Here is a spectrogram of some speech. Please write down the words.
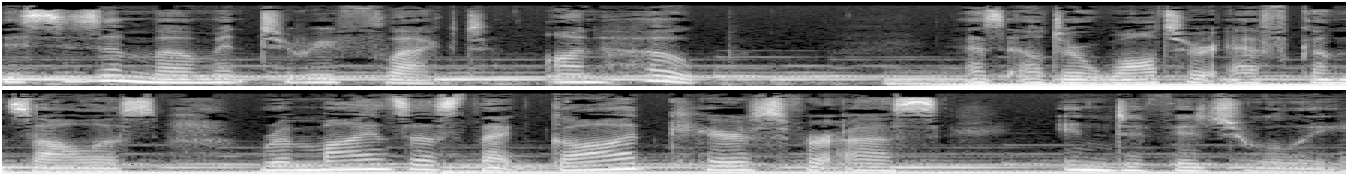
This is a moment to reflect on hope as Elder Walter F. Gonzalez reminds us that God cares for us individually.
